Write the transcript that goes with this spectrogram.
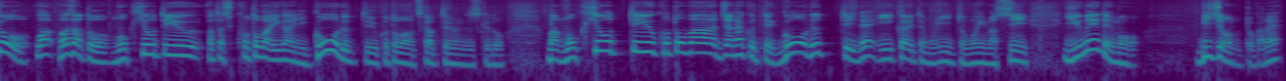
今日わ、わざと目標っていう私言葉以外にゴールっていう言葉を使ってるんですけど、まあ目標っていう言葉じゃなくてゴールってね、言い換えてもいいと思いますし、夢でもビジョンとかね、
